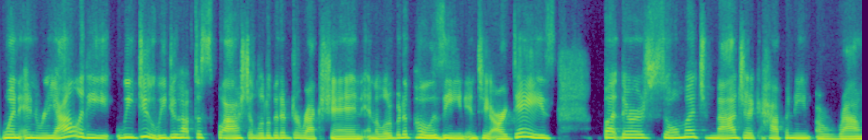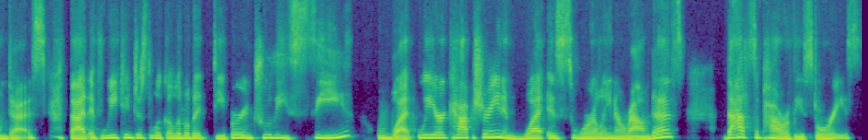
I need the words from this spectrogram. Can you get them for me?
when in reality we do. We do have to splash a little bit of direction and a little bit of posing into our days but there is so much magic happening around us that if we can just look a little bit deeper and truly see what we are capturing and what is swirling around us, that's the power of these stories.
